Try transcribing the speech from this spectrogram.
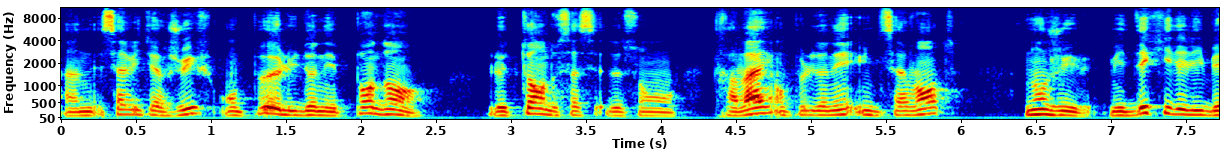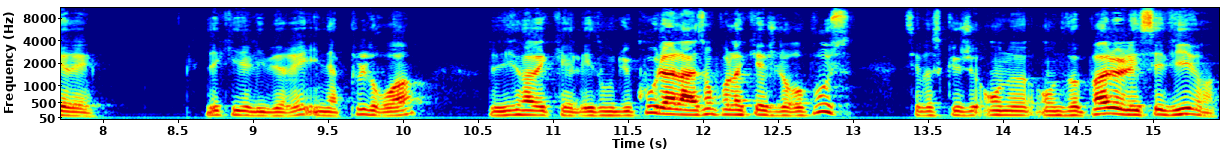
un serviteur juif, on peut lui donner pendant le temps de, son travail, on peut lui donner une servante non juive. Mais dès qu'il est libéré, dès qu'il est libéré, il n'a plus le droit de vivre avec elle. Et donc, du coup, là, la raison pour laquelle je le repousse, c'est parce on ne, on ne veut pas le laisser vivre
